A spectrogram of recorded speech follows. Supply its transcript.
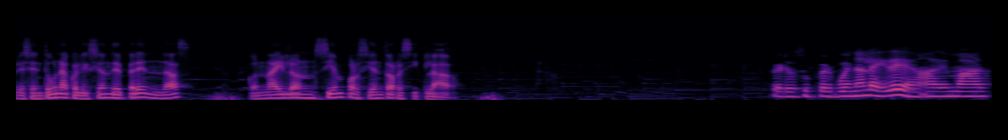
presentó una colección de prendas con nylon 100% reciclado. Pero súper buena la idea. Además,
